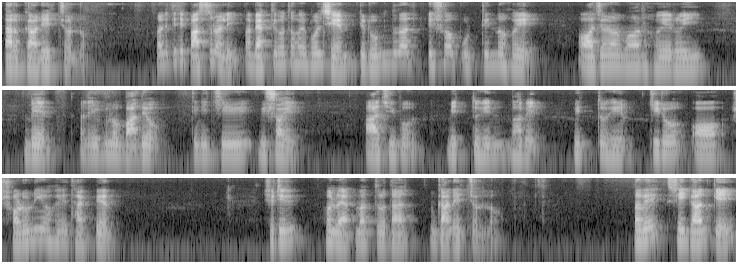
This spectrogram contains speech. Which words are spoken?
তার গানের জন্য। মানে তিনি পার্সোনালি বা ব্যক্তিগতভাবে বলছেন যে রবীন্দ্রনাথ এসব উত্তীর্ণ হয়ে অজরামর হয়ে রইবেন মানে এগুলো বাদেও তিনি যে বিষয়ে আজীবন মৃত্যুহীনভাবে, মৃত্যুহীন, চির অস্মরণীয় হয়ে থাকবেন সেটি হলো একমাত্র তার গানের জন্য। তবে সেই গানকে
